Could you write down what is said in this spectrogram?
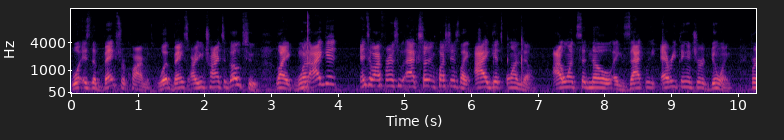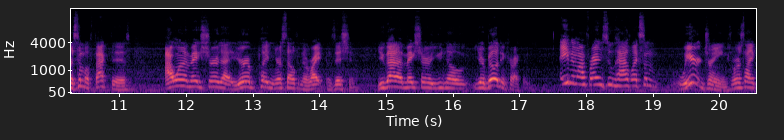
What is the bank's requirements? What banks are you trying to go to? Like, when I get into my friends who ask certain questions, like, I get on them. I want to know exactly everything that you're doing. For the simple fact is, I want to make sure that you're putting yourself in the right position. You got to make sure you know you're building correctly. Even my friends who have like some weird dreams where it's like,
